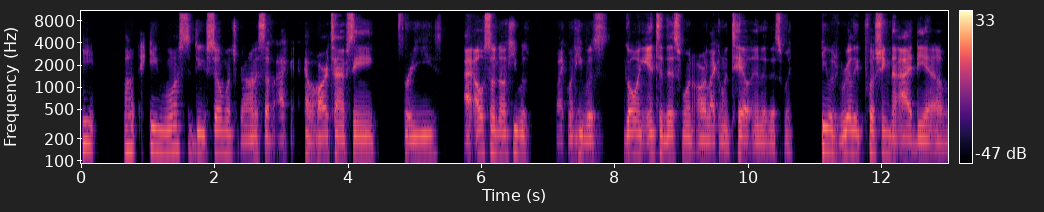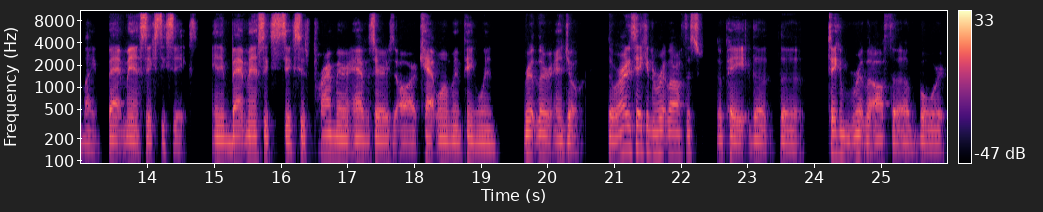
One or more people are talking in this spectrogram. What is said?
He uh, he wants to do so much grounded stuff. I have a hard time seeing freeze. I also know he was like when he was going into this one, or like on the tail end of this one, he was really pushing the idea of like Batman sixty six and in Batman 66, his primary adversaries are Catwoman, Penguin, Riddler, and Joker. So we're already taking the Riddler off the the pay the the taking Riddler off the uh, board.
